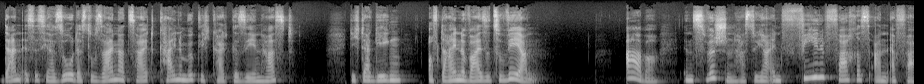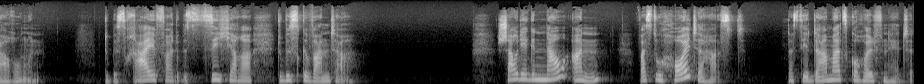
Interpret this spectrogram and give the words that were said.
dann ist es ja so, dass du seinerzeit keine Möglichkeit gesehen hast, dich dagegen auf deine Weise zu wehren. Aber inzwischen hast du ja ein Vielfaches an Erfahrungen. Du bist reifer, du bist sicherer, du bist gewandter. Schau dir genau an, was du heute hast, das dir damals geholfen hätte.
